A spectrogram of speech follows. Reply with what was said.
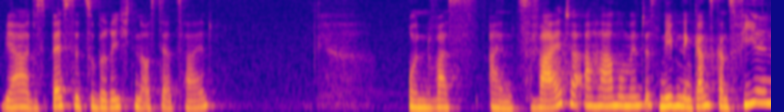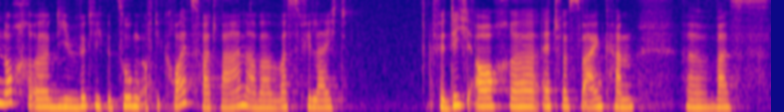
ja, das Beste zu berichten aus der Zeit. Und was ein zweiter Aha-Moment ist, neben den ganz, ganz vielen noch, äh, die wirklich bezogen auf die Kreuzfahrt waren, aber was vielleicht für dich auch äh, etwas sein kann, äh, was,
